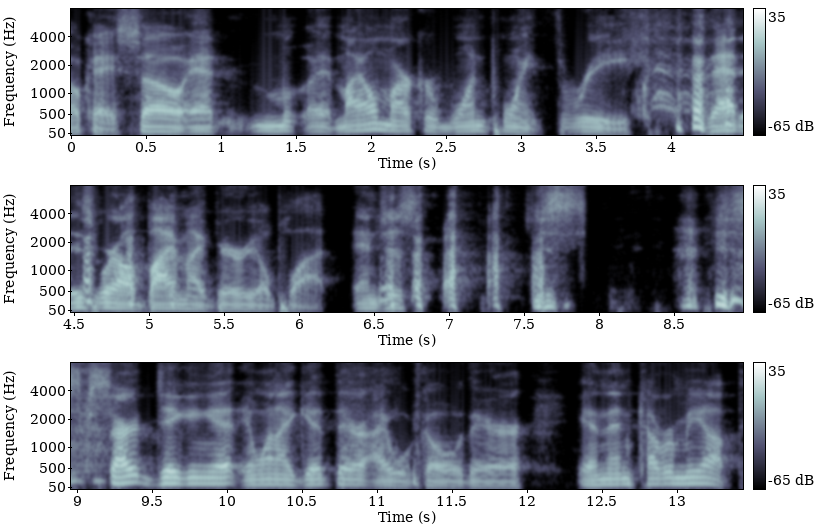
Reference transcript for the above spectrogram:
Okay, so at, at mile marker 1.3, that is where I'll buy my burial plot and just just just start digging it. And when I get there, I will go there and then cover me up.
